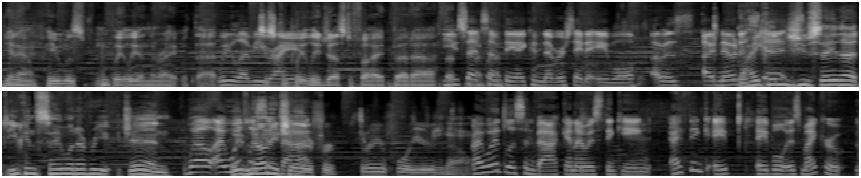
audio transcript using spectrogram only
you know, he was completely in the right with that. We love you, Just Ryan. completely justified, but uh, you that's my said bad. something I could never say to Abel. I was I noticed Why it. couldn't you say that? You can say whatever you, Jen. Well, I would We've known each back. other for three or four years now. I would listen back, and I was thinking, I think Ab- Abel is micro. I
